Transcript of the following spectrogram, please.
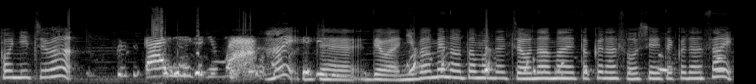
こんにちは。はい。じゃあ、では2番目のお友達、お名前とクラス教えてください。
